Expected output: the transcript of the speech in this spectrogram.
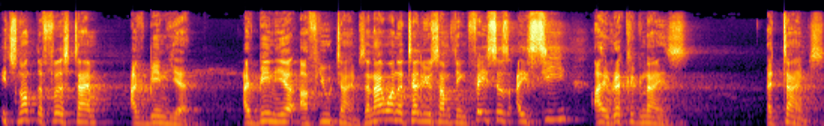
It's not the first time I've been here. I've been here a few times. And I want to tell you something. Faces I see, I recognize at times.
